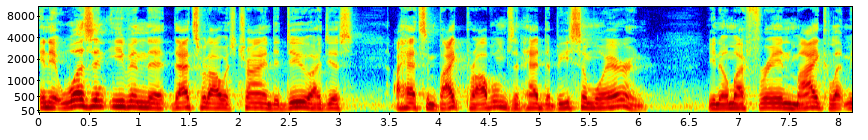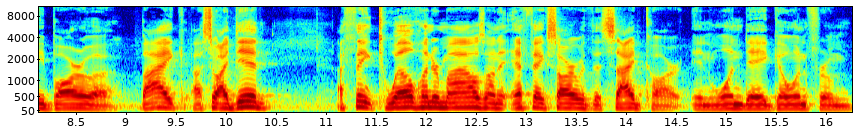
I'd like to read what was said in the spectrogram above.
and it wasn't even that. That's what I was trying to do. I just I had some bike problems and had to be somewhere, and you know, my friend Mike let me borrow a bike, uh, so I did. I think 1,200 miles on an FXR with a sidecar in one day, going from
